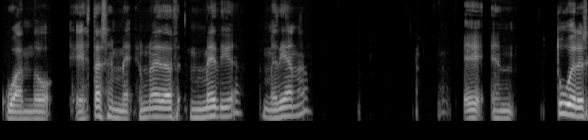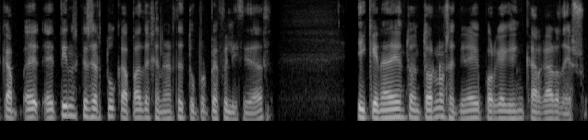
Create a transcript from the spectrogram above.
cuando estás en, en una edad media, mediana, eh, en, tú eres eh, eh, tienes que ser tú capaz de generarte tu propia felicidad y que nadie en tu entorno se tiene por qué encargar de eso.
